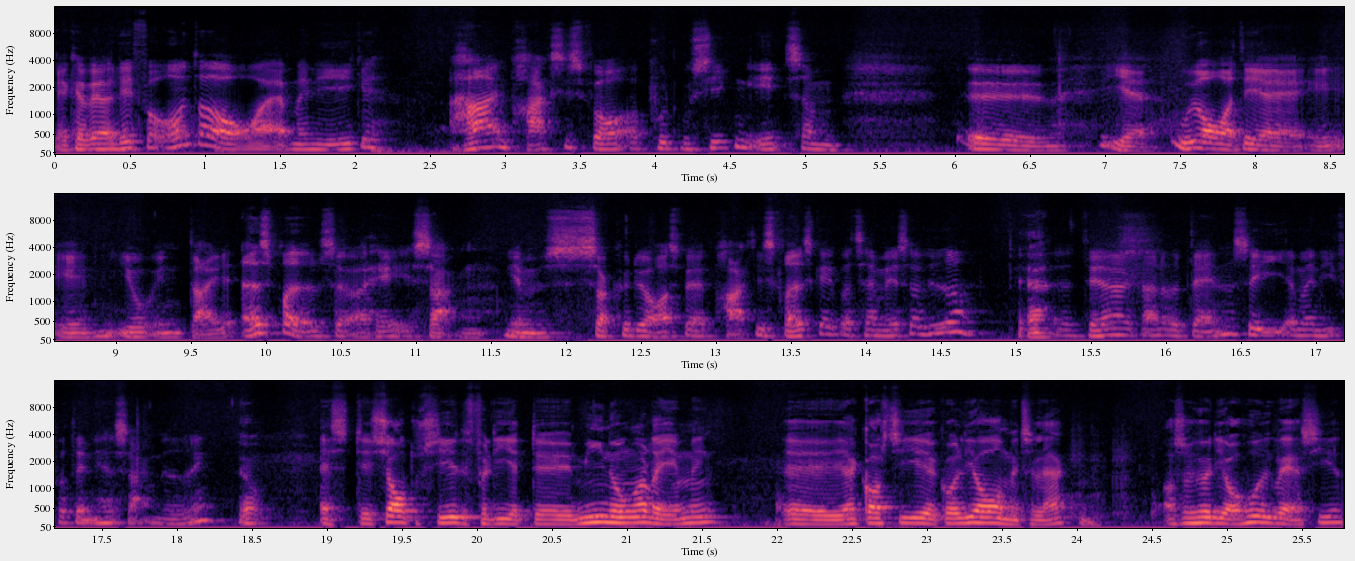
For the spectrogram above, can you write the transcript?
jeg kan være lidt forundret over, at man ikke har en praksis for at putte musikken ind som øh, ja, udover det er en, jo en dejlig adspredelse at have sangen, jamen så kan det også være et praktisk redskab at tage med sig videre. Ja. Øh, der, der er noget dannelse i, at man lige får den her sang med, ikke? Jo. Altså, det er sjovt, du siger det, fordi at øh, mine unger derhjemme, ikke? Øh, jeg kan godt sige, at jeg går lige over med tallerkenen, og så hører de overhovedet ikke, hvad jeg siger.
